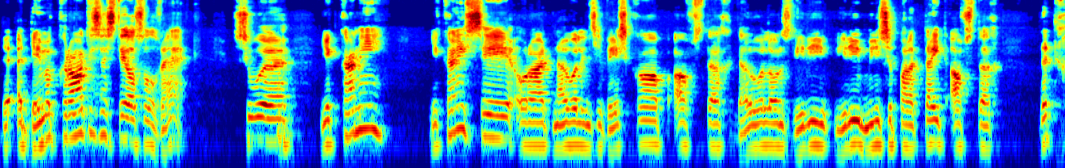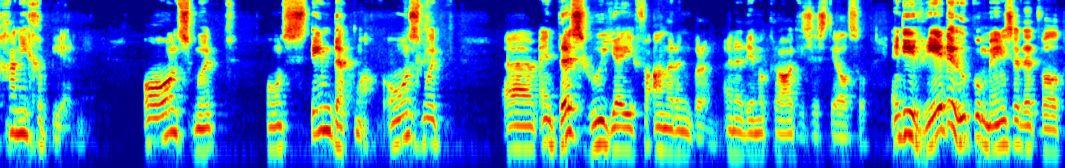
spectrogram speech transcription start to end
'n de, Demokratiese stelsel werk. So jy kan nie jy kan nie sê alraai nou wil ons die Wes-Kaap afstyg, nou wil ons hierdie hierdie munisipaliteit afstyg. Dit gaan nie gebeur nie. Ons moet ons stem dik maak. Ons moet ehm uh, en dis hoe jy verandering bring in 'n demokratiese stelsel. En die rede hoekom mense dit wil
